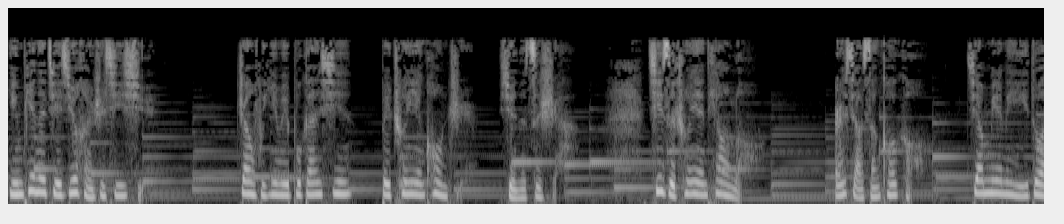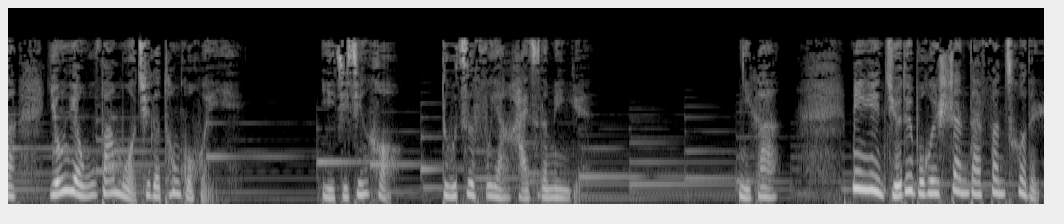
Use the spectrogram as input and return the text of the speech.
影片的结局很是唏嘘，丈夫因为不甘心被春燕控制，选择自杀，妻子春燕跳楼，而小三 Coco 将面临一段永远无法抹去的痛苦回忆，以及今后独自抚养孩子的命运。你看，命运绝对不会善待犯错的人。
